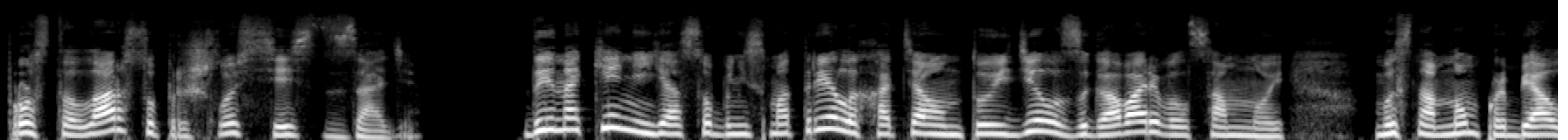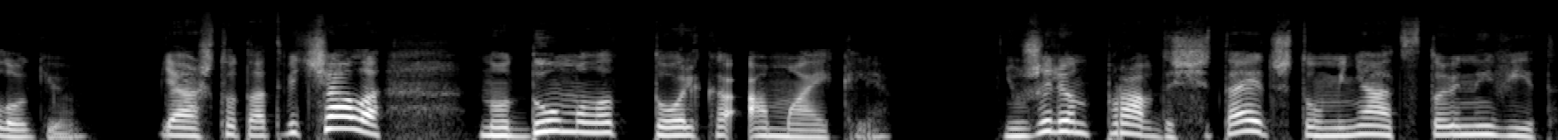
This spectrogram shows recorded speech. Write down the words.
просто Ларсу пришлось сесть сзади. Да и на Кенни я особо не смотрела, хотя он то и дело заговаривал со мной, в основном про биологию. Я что-то отвечала, но думала только о Майкле. Неужели он правда считает, что у меня отстойный вид?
